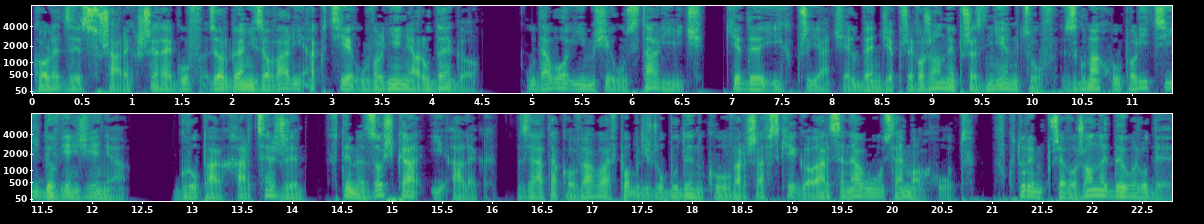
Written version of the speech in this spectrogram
Koledzy z szarych szeregów zorganizowali akcję uwolnienia Rudego. Udało im się ustalić, kiedy ich przyjaciel będzie przewożony przez Niemców z gmachu policji do więzienia. Grupa harcerzy, w tym Zośka i Alek, zaatakowała w pobliżu budynku warszawskiego arsenału samochód, w którym przewożony był Rudy.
